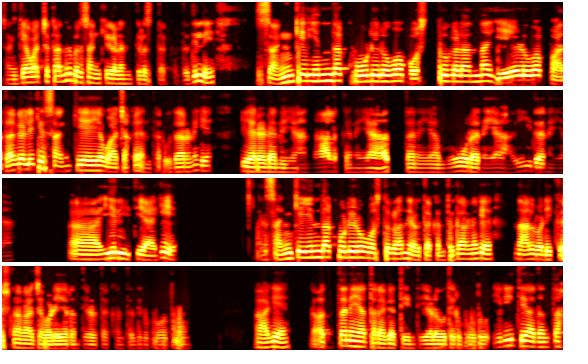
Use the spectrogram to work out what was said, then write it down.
ಸಂಖ್ಯಾವಾಚಕ ಅಂದ್ರೆ ಬರೀ ಸಂಖ್ಯೆಗಳನ್ನು ತಿಳಿಸ್ತಕ್ಕಂಥದ್ದು. ಇಲ್ಲಿ ಸಂಖ್ಯೆಯಿಂದ ಕೂಡಿರುವ ವಸ್ತುಗಳನ್ನು ಹೇಳುವ ಪದಗಳಿಗೆ ಸಂಖ್ಯೆಯ ವಾಚಕ ಅಂತಾರೆ. ಉದಾಹರಣೆಗೆ ಎರಡನೆಯ, ನಾಲ್ಕನೆಯ, ಹತ್ತನೆಯ, ಮೂರನೆಯ, ಐದನೆಯ ಈ ರೀತಿಯಾಗಿ ಸಂಖ್ಯೆಯಿಂದ ಕೂಡಿರುವ ವಸ್ತುಗಳನ್ನು ಹೇಳ್ತಕ್ಕಂಥ ಉದಾಹರಣೆಗೆ ನಾಲ್ವಡಿ ಕೃಷ್ಣರಾಜ ಒಡೆಯರ್ ಅಂತ ಹೇಳ್ತಕ್ಕಂಥದ್ದು ಇರ್ಬೋದು. ಹಾಗೆ ಹತ್ತನೆಯ ತರಗತಿ ಅಂತ ಹೇಳುವುದಿರ್ಬೋದು ಈ ರೀತಿಯಾದಂತಹ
